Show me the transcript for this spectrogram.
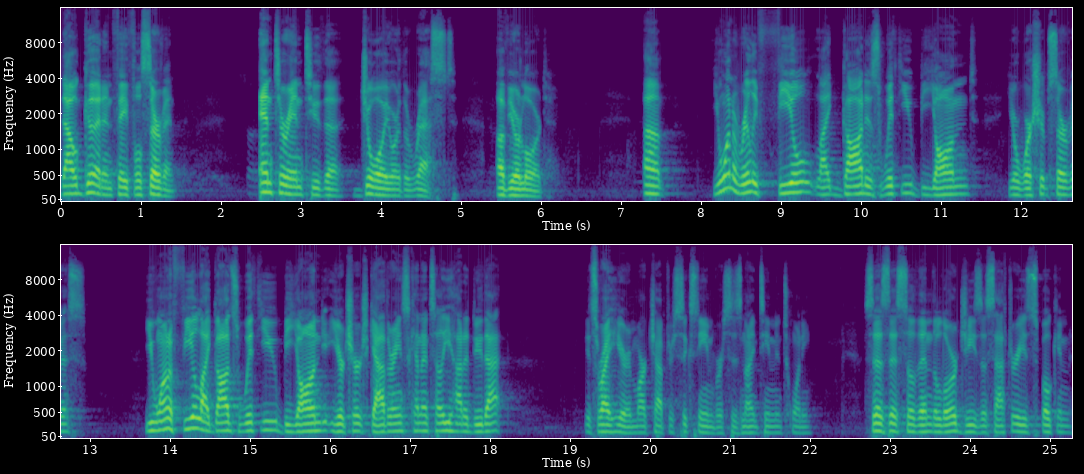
thou good and faithful servant. Enter into the joy or the rest of your Lord. Uh, you want to really feel like God is with you beyond your worship service? You want to feel like God's with you beyond your church gatherings? Can I tell you how to do that? It's right here in Mark chapter 16, verses 19 and 20. It says this So then the Lord Jesus, after he had spoken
